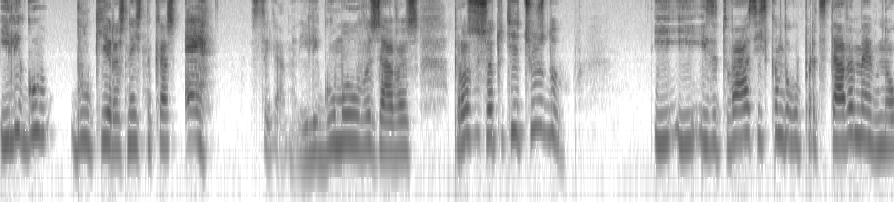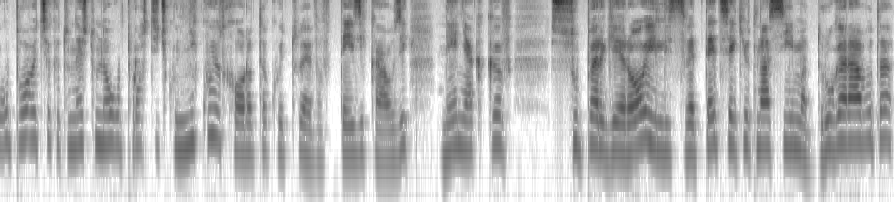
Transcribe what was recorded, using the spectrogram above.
или го блокираш, наистина кажеш, е, сега, нали, или го уважаваш, просто защото ти е чуждо. И, и, и затова аз искам да го представяме много повече като нещо много простичко. Никой от хората, които е в тези каузи, не е някакъв супергерой или светец. Всеки от нас си има друга работа,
